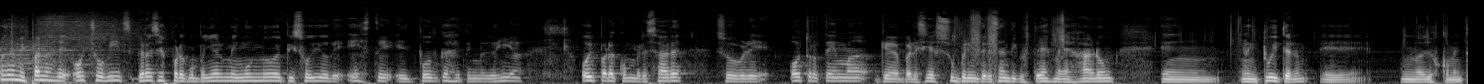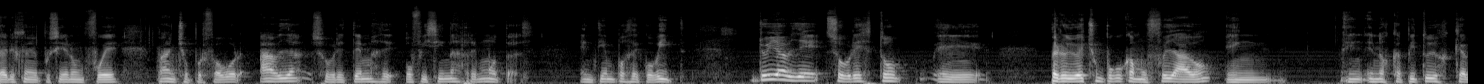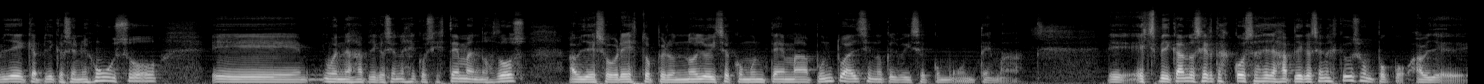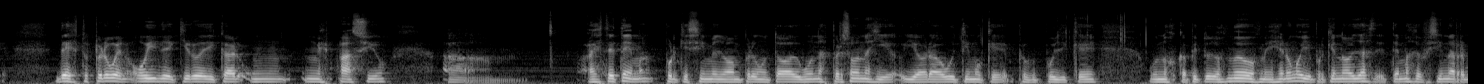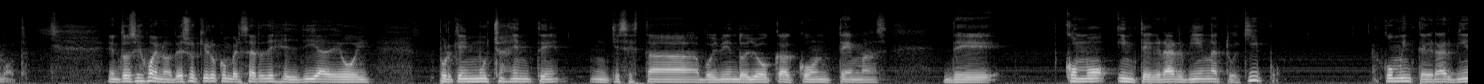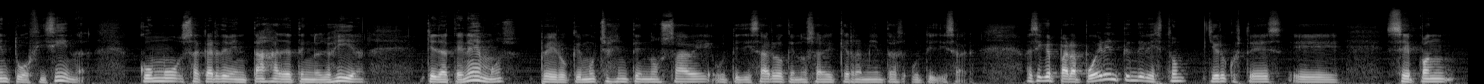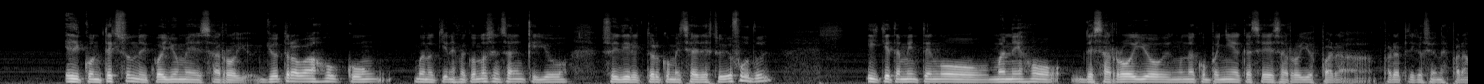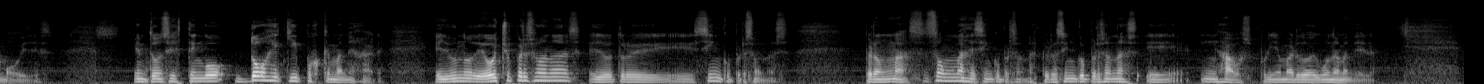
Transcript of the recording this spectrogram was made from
Hola mis panas de 8 bits, gracias por acompañarme en un nuevo episodio de este, el podcast de tecnología. Hoy para conversar sobre otro tema que me parecía súper interesante y que ustedes me dejaron en, en Twitter. Eh, uno de los comentarios que me pusieron fue, Pancho, por favor, habla sobre temas de oficinas remotas en tiempos de COVID. Yo ya hablé sobre esto, eh, pero lo he hecho un poco camuflado en en, los capítulos que hablé de qué aplicaciones uso, eh, o en las aplicaciones ecosistema, en los dos hablé sobre esto, pero no lo hice como un tema puntual, sino que lo hice como un tema eh, explicando ciertas cosas de las aplicaciones que uso, un poco hablé de, esto. Pero bueno, hoy le quiero dedicar un, espacio a, este tema, porque sí me lo han preguntado algunas personas y, y ahora último que publiqué unos capítulos nuevos, me dijeron, oye, ¿por qué no hablas de temas de oficina remota? Entonces, bueno, de eso quiero conversar desde el día de hoy, porque hay mucha gente mm, que se está volviendo loca con temas de cómo integrar bien a tu equipo, cómo integrar bien tu oficina, cómo sacar de ventaja la tecnología que la tenemos, pero que mucha gente no sabe utilizar o que no sabe qué herramientas utilizar. Así que para poder entender esto, quiero que ustedes eh, sepan el contexto en el cual yo me desarrollo. Yo trabajo con, bueno, quienes me conocen saben que yo soy director comercial de Estudio Fútbol y que también tengo manejo desarrollo en una compañía que hace desarrollos para, para aplicaciones para móviles. Entonces tengo dos equipos que manejar. El uno de ocho personas, el otro de cinco personas perdón, más, son más de cinco personas, pero cinco personas eh, in-house, por llamarlo de alguna manera.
